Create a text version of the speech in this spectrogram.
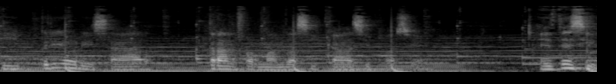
y priorizar, transformando así cada situación. Es decir,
